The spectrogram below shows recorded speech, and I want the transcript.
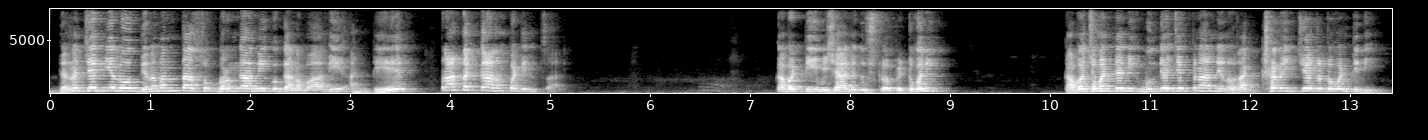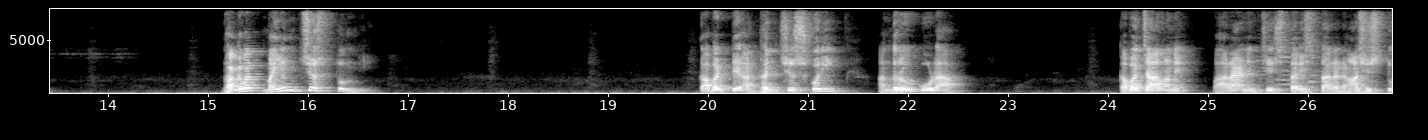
దినచర్యలో దినమంతా శుభ్రంగా నీకు గడవాలి అంటే ప్రాతకాలం పఠించాలి. కాబట్టి ఈ విషయాన్ని దృష్టిలో పెట్టుకొని కవచం అంటే నీకు ముందే చెప్పినాను నేను రక్షణ ఇచ్చేటటువంటిది. భగవత్మయం చేస్తుంది. కాబట్టి అర్థం చేసుకొని అందరూ కూడా కవచాలని పారాయణం చేసి తరిస్తారని ఆశిస్తూ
